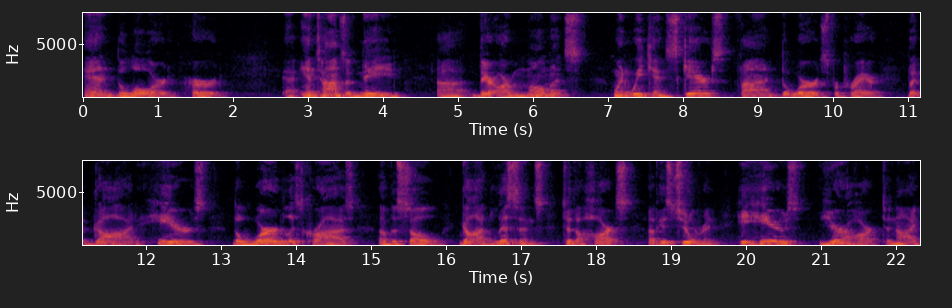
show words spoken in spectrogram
and the Lord heard. Uh, in times of need, uh, there are moments when we can scarce find the words for prayer, but God hears the wordless cries of the soul. God listens to the hearts of his children. He hears your heart tonight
